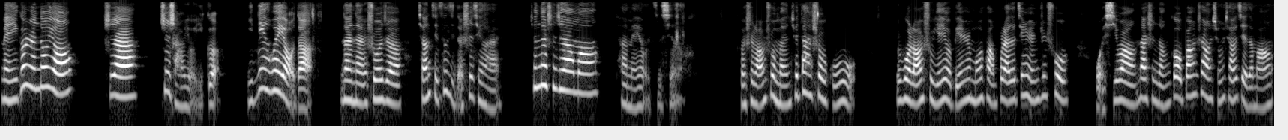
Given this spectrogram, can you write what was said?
每一个人都有。是啊，至少有一个，一定会有的。奈奈说着，想起自己的事情来。真的是这样吗？她没有自信了。可是老鼠们却大受鼓舞。如果老鼠也有别人模仿不来的惊人之处，我希望那是能够帮上熊小姐的忙。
